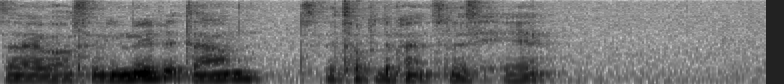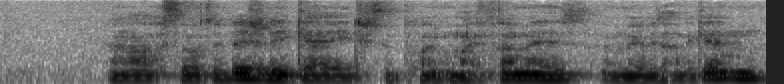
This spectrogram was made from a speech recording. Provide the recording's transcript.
So I'll simply move it down to the top of the pencil is here. And I'll sort of visually gauge the point where my thumb is and move it down again.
